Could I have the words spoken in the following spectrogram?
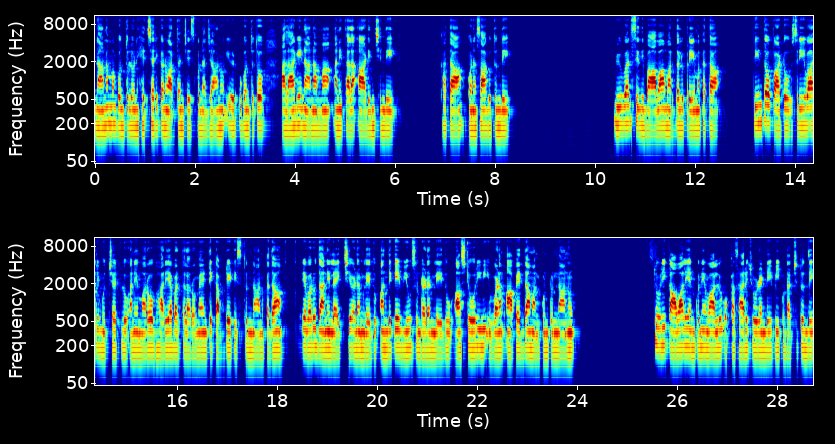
నానమ్మ గొంతులోని హెచ్చరికను అర్థం చేసుకున్న జాను ఏడుపు గొంతుతో అలాగే నానమ్మ అని తల ఆడించింది. కథ కొనసాగుతుంది. వ్యూవర్స్ ఇది బావా మర్దలు ప్రేమ కథ. దీంతో పాటు శ్రీవారి ముచ్చట్లు అనే మరో భార్యాభర్తల రొమాంటిక్ అప్డేట్ ఇస్తున్నాను కదా. మీరెవరూ దాన్ని లైక్ చేయడం లేదు అందుకే వ్యూస్ ఉండడం లేదు. ఆ స్టోరీని ఇవ్వడం ఆపేద్దాం అనుకుంటున్నాను. స్టోరీ కావాలి అనుకునే వాళ్ళు ఒక్కసారి చూడండి మీకు నచ్చుతుంది.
